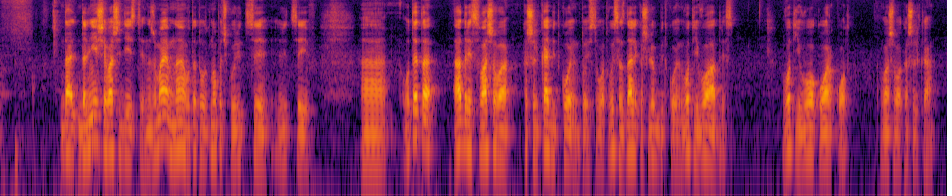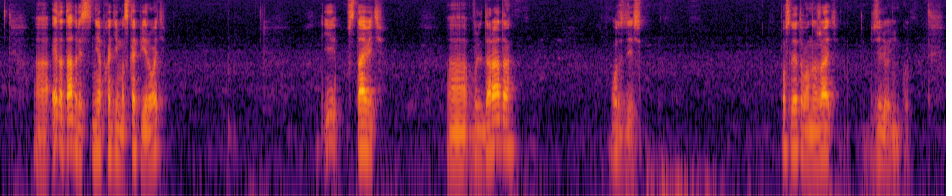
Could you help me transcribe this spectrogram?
даль, дальнейшие ваши действия. Нажимаем на вот эту вот кнопочку Read Save. А, вот это адрес вашего кошелька биткоин. То есть вот вы создали кошелек биткоин. Вот его адрес. Вот его QR-код вашего кошелька. А, этот адрес необходимо скопировать и вставить а, в Эльдорадо вот здесь. После этого нажать зелененькую.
